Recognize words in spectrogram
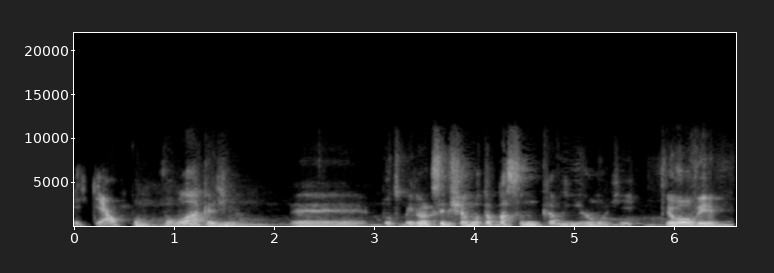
Miguel. Vamos, vamos lá, Cadinho. É... Putz, bem na hora que você me chamou, tá passando um caminhão aqui. Eu ouvi.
